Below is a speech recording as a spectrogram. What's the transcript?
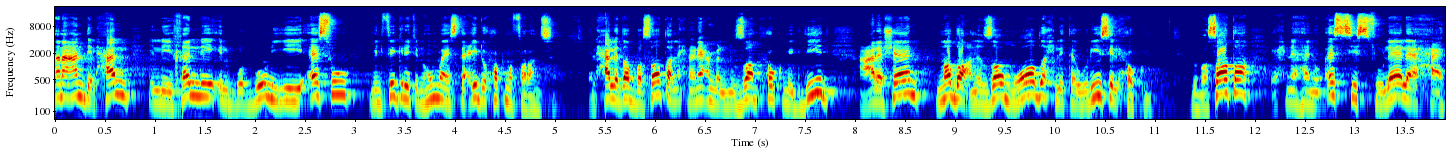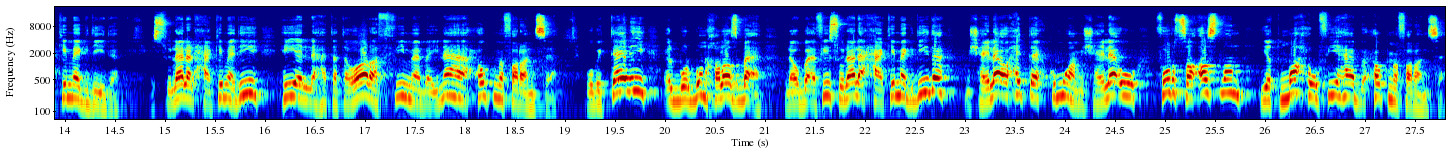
أنا عندي الحل اللي يخلي البوربون ييأسوا من فكرة إن هم يستعيدوا حكم فرنسا. الحل ده ببساطة إن إحنا نعمل نظام حكم جديد علشان نضع نظام واضح لتوريث الحكم. ببساطة إحنا هنؤسس سلالة حاكمة جديدة. السلالة الحاكمة دي هي اللي هتتوارث فيما بينها حكم فرنسا. وبالتالي البوربون خلاص بقى لو بقى في سلالة حاكمة جديدة مش هيلاقوا حتة يحكموها مش هيلاقوا فرصة أصلا يطمحوا فيها بحكم فرنسا.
